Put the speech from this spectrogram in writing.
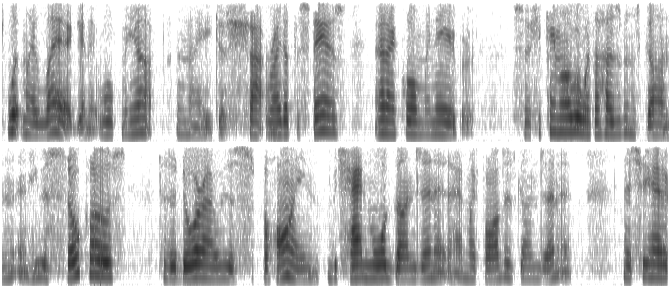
split my leg and it woke me up and I just shot mm. right up the stairs and I called my neighbor. So she came over with her husband's gun and he was so close to the door I was behind, which had more guns in it, it had my father's guns in it, that she had to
